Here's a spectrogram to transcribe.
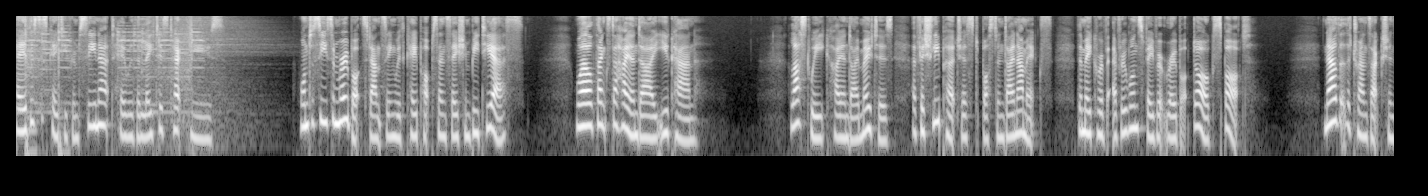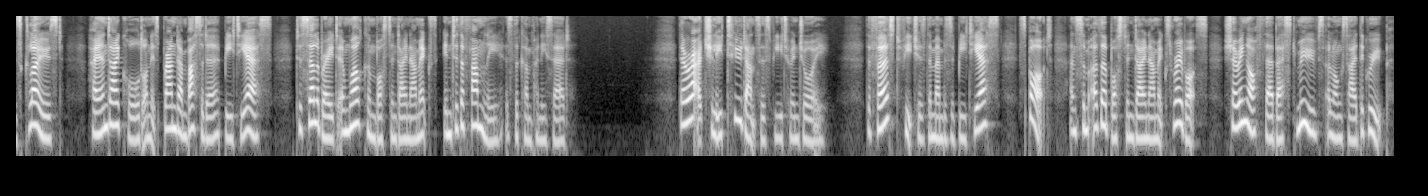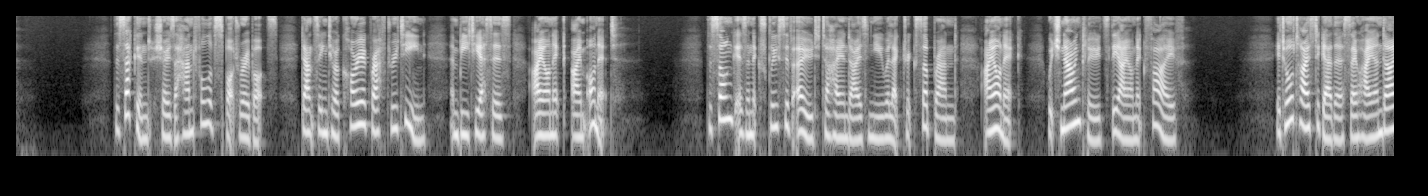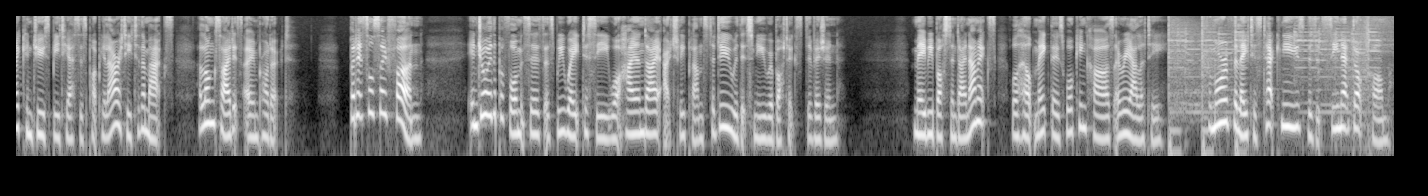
Hey, this is Katie from CNET, here with the latest tech news. Want to see some robots dancing with K pop sensation BTS? Well, thanks to Hyundai, you can. Last week, Hyundai Motors officially purchased Boston Dynamics, the maker of everyone's favourite robot dog, Spot. Now that the transaction's closed, Hyundai called on its brand ambassador, BTS, to celebrate and welcome Boston Dynamics into the family, as the company said. There are actually two dances for you to enjoy. The first features the members of BTS, Spot, and some other Boston Dynamics robots showing off their best moves alongside the group. The second shows a handful of Spot robots dancing to a choreographed routine and BTS's Ioniq I'm On It. The song is an exclusive ode to Hyundai's new electric sub brand, Ioniq, which now includes the Ioniq 5. It all ties together so Hyundai can juice BTS's popularity to the max alongside its own product. But it's also fun. Enjoy the performances as we wait to see what Hyundai actually plans to do with its new robotics division. Maybe Boston Dynamics will help make those walking cars a reality. For more of the latest tech news, visit cnet.com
